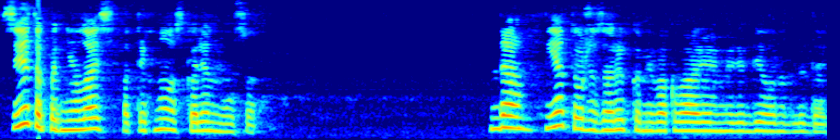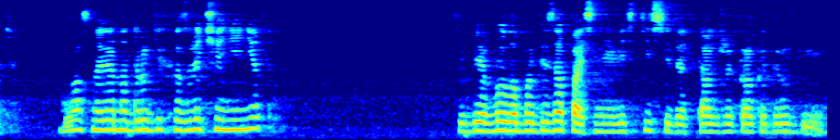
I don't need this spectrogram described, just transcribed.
Света поднялась, отряхнула с колен мусор. Да, я тоже за рыбками в аквариуме любила наблюдать. У вас, наверное, других развлечений нет? Тебе было бы безопаснее вести себя так же, как и другие.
